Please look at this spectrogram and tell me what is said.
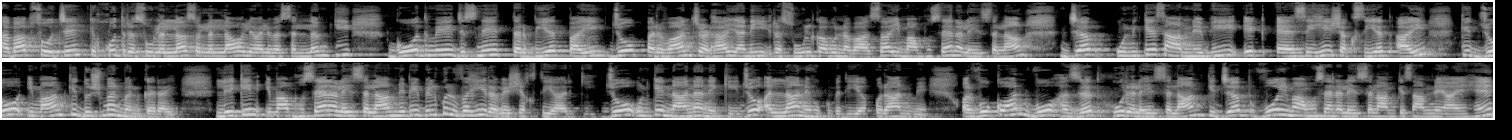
اب آپ سوچیں کہ خود رسول اللہ صلی اللہ علیہ وسلم کی گود میں جس نے تربیت پائی، جو پروان چڑھا یعنی رسول کا وہ نواسا امام حسین علیہ السلام، جب ان کے سامنے بھی ایک ایسی ہی شخصیت آئی کہ جو امام کی دشمن بن کر آئی۔ لیکن امام حسین علیہ السلام نے بھی بالکل وہی روش اختیار کی، جو ان کے نانا نے کی، جو اللہ نے حکم دیا قرآن میں۔ اور وہ کون؟ وہ حضرت حور علیہ السلام، کہ جب وہ امام حسین علیہ السلام کے سامنے آئے ہیں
